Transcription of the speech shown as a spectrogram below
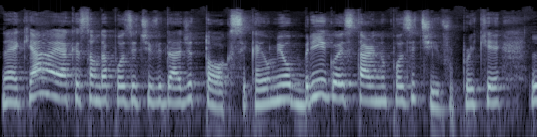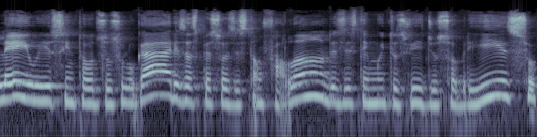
né? Que ah, é a questão da positividade tóxica. Eu me obrigo a estar no positivo, porque leio isso em todos os lugares, as pessoas estão falando, existem muitos vídeos sobre isso,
